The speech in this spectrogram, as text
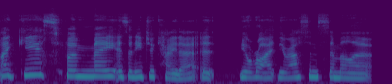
I guess for me as an educator, it, you're right. There are some similar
